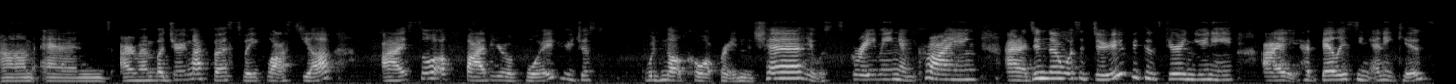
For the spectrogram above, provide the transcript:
Um, and I remember during my first week last year, I saw a five year old boy who just would not cooperate in the chair. He was screaming and crying, and I didn't know what to do because during uni I had barely seen any kids.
